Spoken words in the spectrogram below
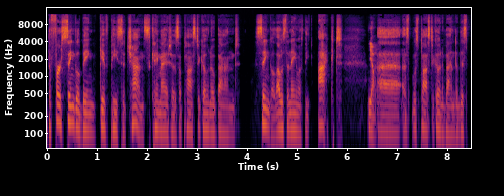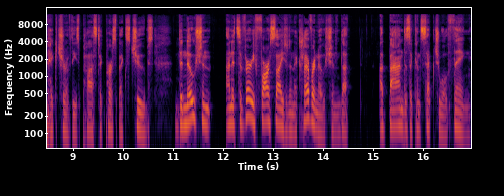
the first single being Give Peace a Chance came out as a Plastic Ono Band single. That was the name of the act. Yeah. Uh, was Plastic Ono Band and this picture of these plastic Perspex tubes. The notion, and it's a very far sighted and a clever notion that a band is a conceptual thing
